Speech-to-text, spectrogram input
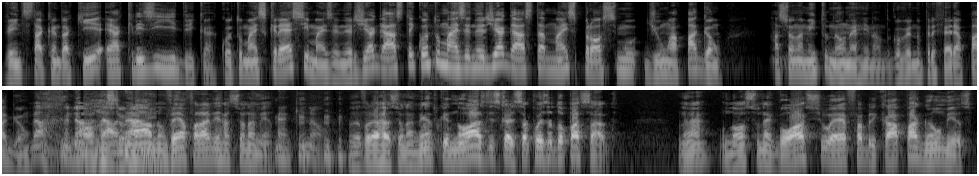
vem destacando aqui, é a crise hídrica. Quanto mais cresce, mais energia gasta, e quanto mais energia gasta, mais próximo de um apagão. Racionamento não, né, Reinaldo? O governo prefere apagão. Não, não, não, não, não venha falar de racionamento. Aqui não. Não venha falar de racionamento, porque nós descarregamos essa coisa do passado. Né? O nosso negócio é fabricar apagão mesmo.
